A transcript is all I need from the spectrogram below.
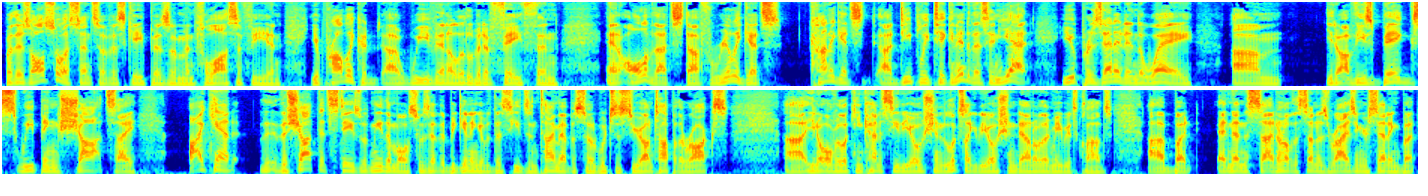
But there's also a sense of escapism and philosophy. And you probably could uh, weave in a little bit of faith and, and all of that stuff really gets kind of gets uh, deeply taken into this. And yet you present it in the way, um, you know, of these big sweeping shots. I, I can't the, the shot that stays with me the most was at the beginning of the Seeds and Time episode, which is you're on top of the rocks, uh, you know, overlooking, kind of see the ocean. It looks like the ocean down over there. Maybe it's clouds, uh, but and then the sun. I don't know if the sun is rising or setting, but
